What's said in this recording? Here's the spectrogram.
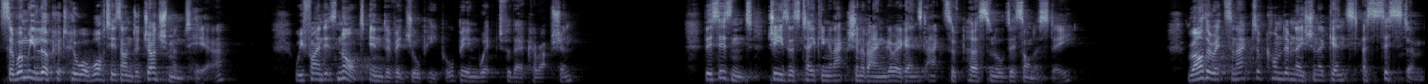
So when we look at who or what is under judgment here, we find it's not individual people being whipped for their corruption. This isn't Jesus taking an action of anger against acts of personal dishonesty. Rather, it's an act of condemnation against a system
